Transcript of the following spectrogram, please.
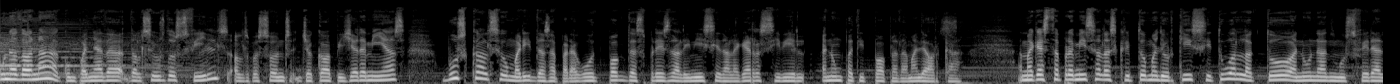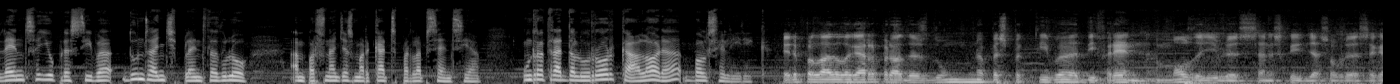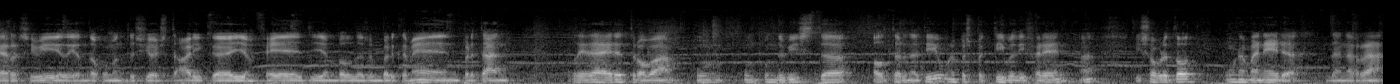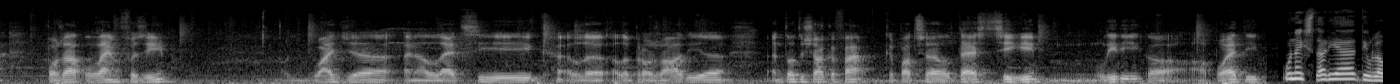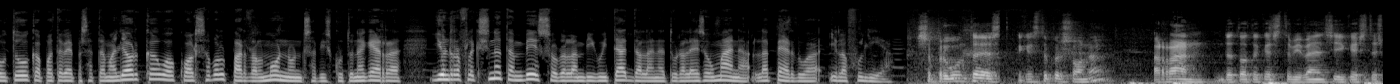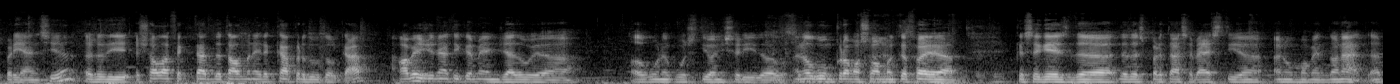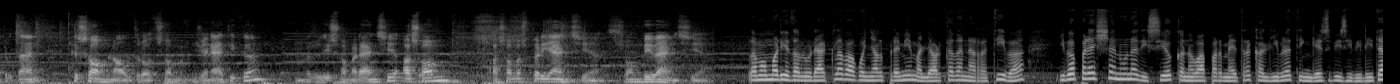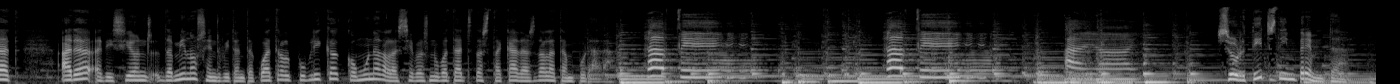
Una dona, acompanyada dels seus dos fills, els bessons Jacob i Jeremies, busca el seu marit desaparegut poc després de l'inici de la Guerra Civil en un petit poble de Mallorca. Amb aquesta premissa, l'escriptor mallorquí situa el lector en una atmosfera densa i opressiva d'uns anys plens de dolor, amb personatges marcats per l'absència. Un retrat de l'horror que alhora vol ser líric. Era parlar de la guerra però des d'una perspectiva diferent. Molts de llibres s'han escrit ja sobre la guerra civil i en documentació històrica i en fets i amb el desembarcament. Per tant, la idea era trobar un, un punt de vista alternatiu, una perspectiva diferent eh? i sobretot una manera de narrar, posar l'èmfasi el llenguatge, en el lèxic, a la, a la prosòdia, en tot això que fa que pot ser el text sigui líric o, o poètic. Una història, diu l'autor, que pot haver passat a Mallorca o a qualsevol part del món on s'ha viscut una guerra i on reflexiona també sobre l'ambigüitat de la naturalesa humana, la pèrdua i la follia. La pregunta és, aquesta persona, arran de tota aquesta vivència i aquesta experiència, és a dir, això l'ha afectat de tal manera que ha perdut el cap, o bé genèticament ja duia alguna qüestió inserida en algun cromosoma que feia que s'hagués de, de despertar la bèstia en un moment donat. Eh? Per tant, què som nosaltres? Som genètica, és a dir, som herència, o som, o som experiència, som vivència. La memòria de l'oracle va guanyar el Premi Mallorca de Narrativa i va aparèixer en una edició que no va permetre que el llibre tingués visibilitat. Ara, Edicions de 1984 el publica com una de les seves novetats destacades de la temporada. Happy, happy, ai, ai, Sortits d'impremta.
